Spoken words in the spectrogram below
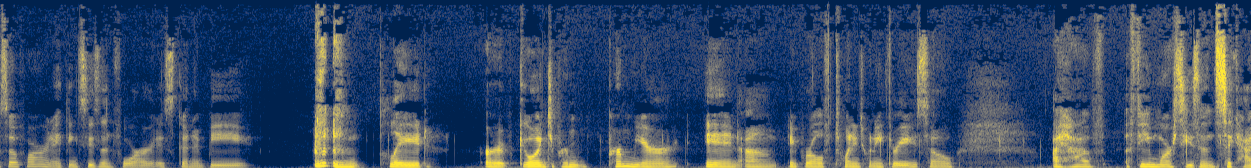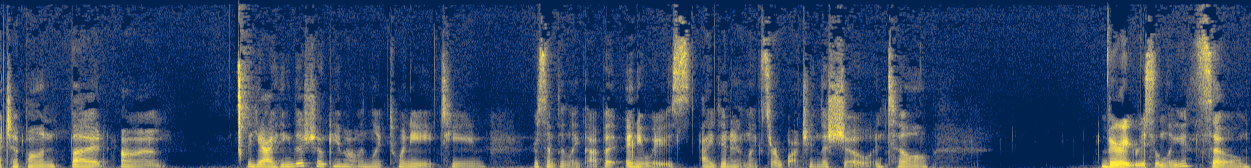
so far and I think season 4 is going to be played or going to pre- premiere in um April of 2023. So I have a few more seasons to catch up on, but um yeah, I think the show came out in like 2018 or something like that. But anyways, I didn't like start watching the show until very recently. So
